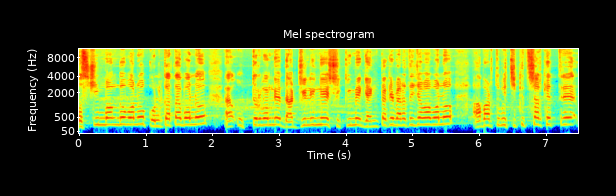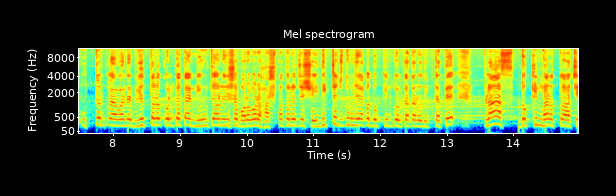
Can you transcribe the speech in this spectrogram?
পশ্চিমবঙ্গ বলো কলকাতা বলো উত্তরবঙ্গে দার্জিলিংয়ে সিকিমে গ্যাংটকে বেড়াতে যাওয়া বলো আবার তুমি চিকিৎসার ক্ষেত্রে উত্তর আমাদের বৃহত্তর কলকাতার নিউ টাউনে যেসব বড় বড় হাসপাতাল হচ্ছে, সেই দিকটা যদি তুমি দেখো দক্ষিণ কলকাতার ওদিকটাতে প্লাস দক্ষিণ ভারত তো আছে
